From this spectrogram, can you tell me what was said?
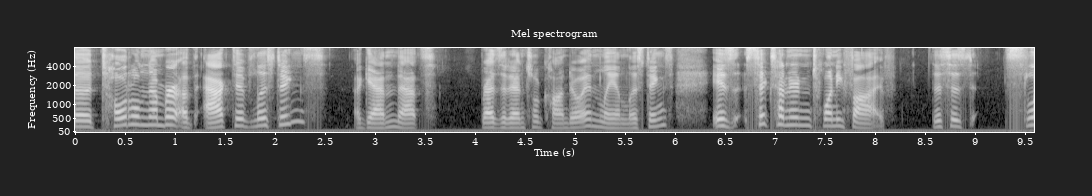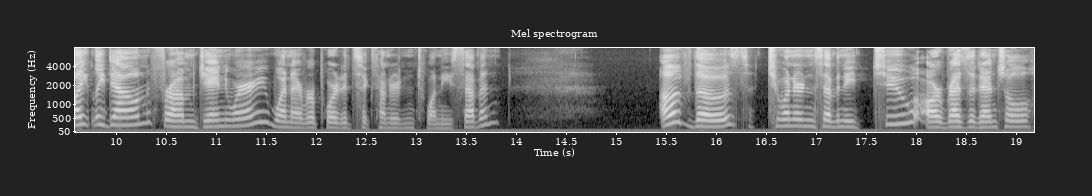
The total number of active listings, again, that's residential, condo, and land listings, is 625. This is slightly down from January when I reported 627. Of those, 272 are residential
